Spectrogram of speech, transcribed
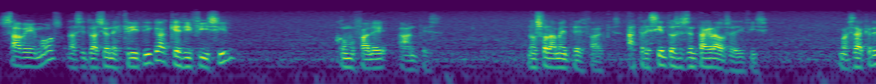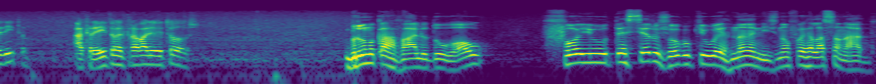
Sabemos, a situação é crítica, que é difícil, como falei antes no solamente de Falques, a 360 grados es difícil. Más acredito. acredito no trabalho de todos. Bruno Carvalho, do UOL, foi o terceiro jogo que o Hernanes não foi relacionado.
